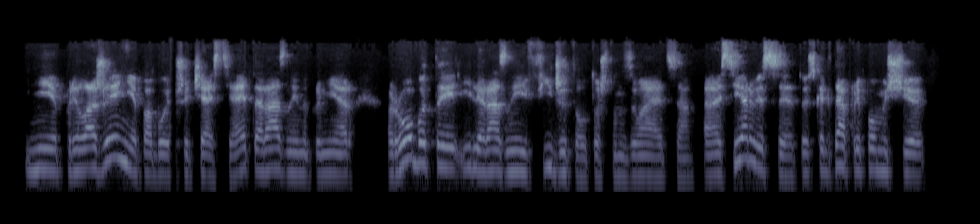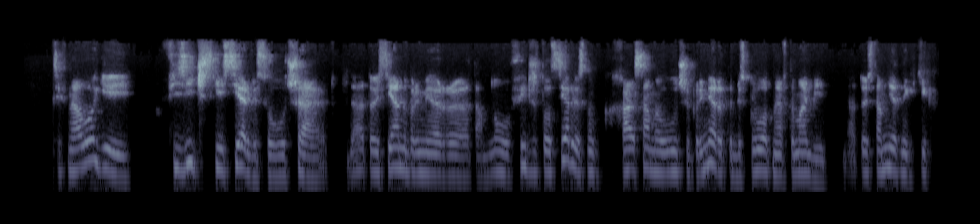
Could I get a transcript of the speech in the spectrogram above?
не приложение по большей части, а это разные, например, роботы или разные phygital, то, что называется, э, сервисы. То есть когда при помощи технологий физические сервисы улучшают. Да? То есть я, например, э, там, ну, phygital сервис, ну, самый лучший пример – это беспилотный автомобиль. Да? То есть там нет никаких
